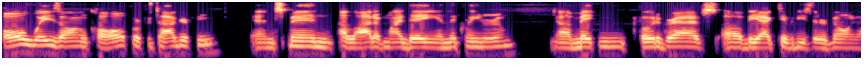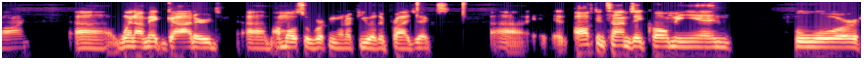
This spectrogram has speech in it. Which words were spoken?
always on call for photography and spend a lot of my day in the clean room, uh, making photographs of the activities that are going on. Uh, when I'm at Goddard, um, I'm also working on a few other projects. Uh, oftentimes they call me in for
